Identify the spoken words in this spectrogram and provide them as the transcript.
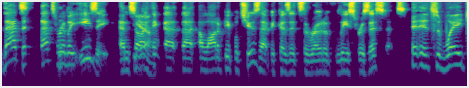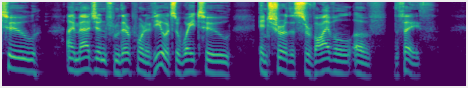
That's that's really easy, and so yeah. I think that that a lot of people choose that because it's the road of least resistance. It's a way to, I imagine, from their point of view, it's a way to ensure the survival of the faith.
